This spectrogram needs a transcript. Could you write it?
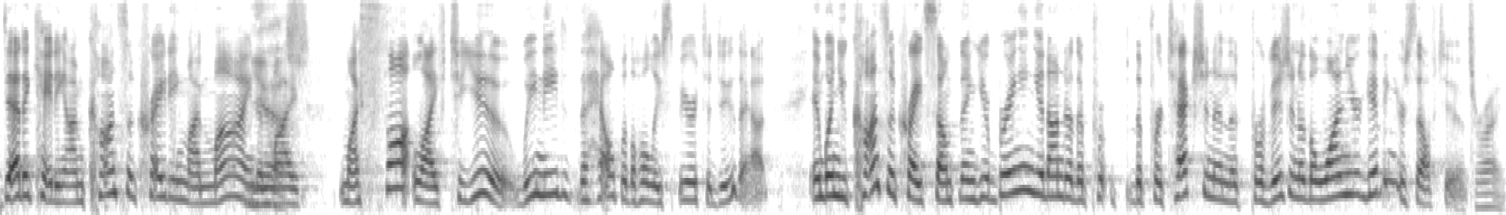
dedicating, I'm consecrating my mind and my my thought life to you. We need the help of the Holy Spirit to do that. And when you consecrate something, you're bringing it under the, pr- the protection and the provision of the one you're giving yourself to. That's right.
